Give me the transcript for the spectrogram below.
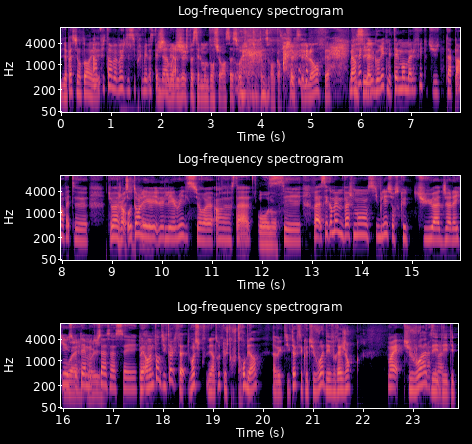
y a pas si longtemps et Ah putain, bah moi je l'ai supprimé la semaine Déjà, moi, dernière. déjà que je passe tellement de temps sur Insta, sur TikTok, c'est encore pire. TikTok c'est l'enfer. Mais en Puis fait, l'algorithme est tellement mal fait que tu t'as pas en fait. euh, tu vois, genre ce autant les, les, les reels sur euh, Insta, Oh non. c'est bah, c'est quand même vachement ciblé sur ce que tu as déjà liké, ce Ouais, que t'aimes et oui. tout ça. ça c'est Mais en même temps, TikTok, moi, je- il y a un truc que je trouve trop bien avec TikTok, c'est que tu vois des vrais gens. Ouais. Tu vois Ouais, des, vrai. des, des,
